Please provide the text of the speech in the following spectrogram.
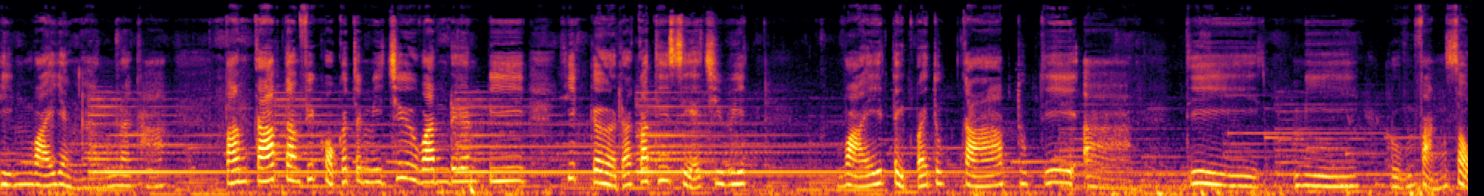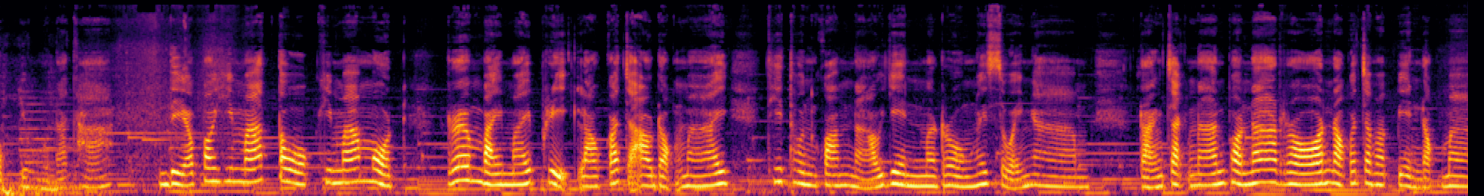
ทิ้งไว้อย่างนั้นนะคะ ตามกราฟตามฟิกโกก็จะมีชื่อวันเดือนปีที่เกิดแล้วก็ที่เสียชีวิต ไว้ติดไว้ทุกกราฟทุกที่อ่าที่มีหลุมฝังศพอยู่นะคะ เดี๋ยวพอหิมะตกหิมะหมด เริ่มใบไม้ผลิเราก็จะเอาดอกไม้ที่ทนความหนาวเย็นมาลงให้สวยงาม หลังจากนั้นพอหน้าร้อนเราก็จะมาเปลี่ยนดอกไม้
